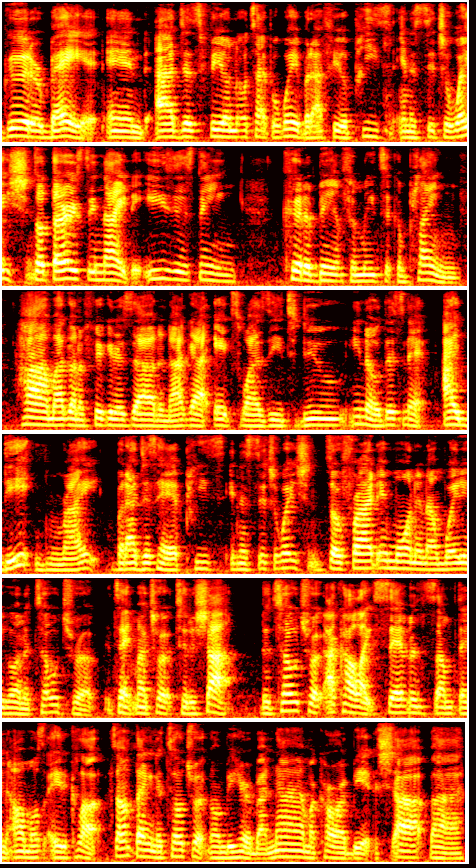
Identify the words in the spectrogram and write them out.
good or bad. And I just feel no type of way, but I feel peace in a situation. So Thursday night, the easiest thing could have been for me to complain. How am I going to figure this out? And I got XYZ to do, you know, this and that. I didn't, right? But I just had peace in the situation. So Friday morning, I'm waiting on a tow truck to take my truck to the shop. The tow truck, I call like 7 something, almost 8 o'clock. So I'm thinking the tow truck to be here by 9. My car will be at the shop by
